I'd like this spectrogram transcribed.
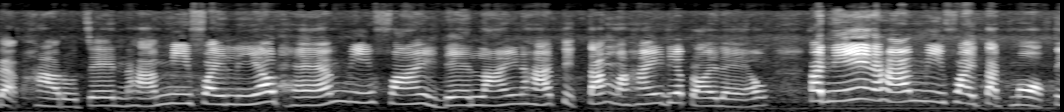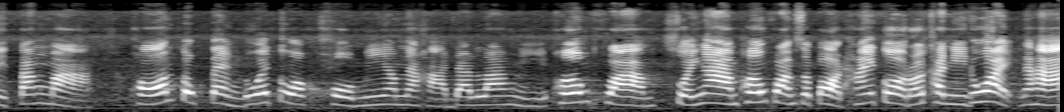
แบบฮาโลเจนนะคะมีไฟเลี้ยวแถมมีไฟเดย์ไลท์นะคะติดตั้งมาให้เรียบร้อยแล้วคันนี้นะคะมีไฟตัดหมอกติดตั้งมาพร้อมตกแต่งด้วยตัวโครเมียมนะคะ ด้านล่างนี้เพิ่มความสวยงาม เพิ่มความสปอร์ตให้ตัวรถคันนี้ด้วยนะคะ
